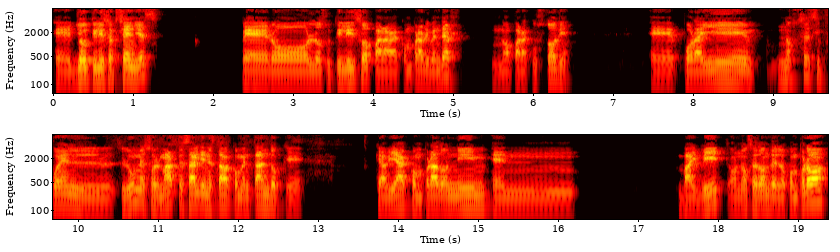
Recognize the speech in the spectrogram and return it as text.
Eh, yo utilizo exchanges, pero los utilizo para comprar y vender, no para custodia. por ahí no sé si fue el lunes o el martes, alguien estaba comentando que, que había comprado NIM en Bybit o no sé dónde lo compró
